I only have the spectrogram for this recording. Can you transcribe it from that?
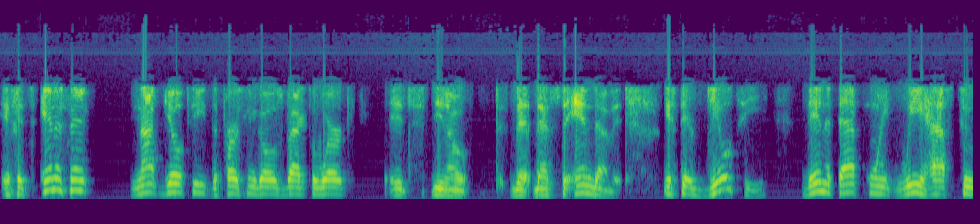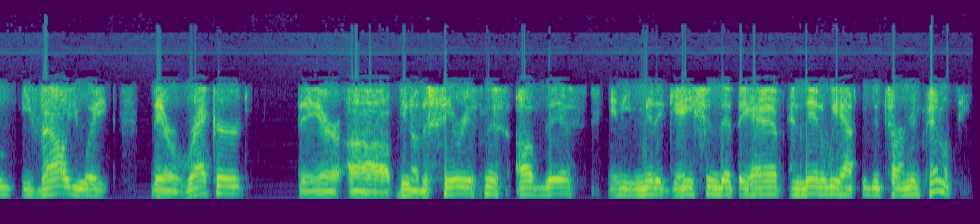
if it's innocent, not guilty, the person goes back to work. It's you know that that's the end of it. If they're guilty then at that point we have to evaluate their record, their uh, you know the seriousness of this, any mitigation that they have, and then we have to determine penalty.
